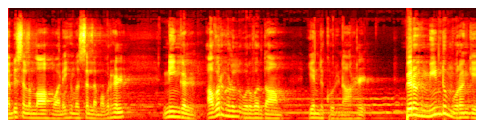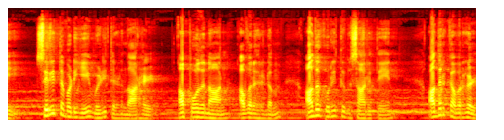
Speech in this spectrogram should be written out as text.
நபி ஸல்லல்லாஹு அலஹி வசல்லம் அவர்கள் நீங்கள் அவர்களுள் ஒருவர்தாம் என்று கூறினார்கள். பிறகு மீண்டும் உறங்கி சிரித்தபடியே விழித்தெழுந்தார்கள். அப்போது நான் அவர்களிடம் அது குறித்து விசாரித்தேன். அதற்கு அவர்கள்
